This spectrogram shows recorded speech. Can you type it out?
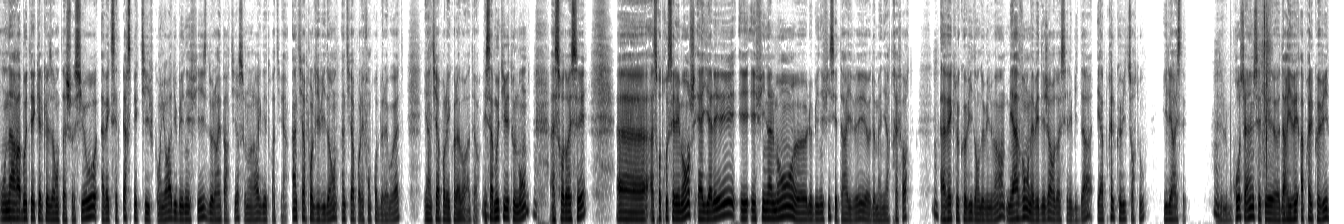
On a raboté quelques avantages sociaux avec cette perspective, quand il y aura du bénéfice, de le répartir selon la règle des trois tiers. Un tiers pour le dividende, un tiers pour les fonds propres de la boîte et un tiers pour les collaborateurs. Et mmh. ça a motivé tout le monde mmh. à se redresser, euh, à se retrousser les manches et à y aller. Et, et finalement, euh, le bénéfice est arrivé euh, de manière très forte avec le Covid en 2020. Mais avant, on avait déjà redressé les bidas et après le Covid surtout, il est resté. Le gros challenge, c'était euh, d'arriver après le Covid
